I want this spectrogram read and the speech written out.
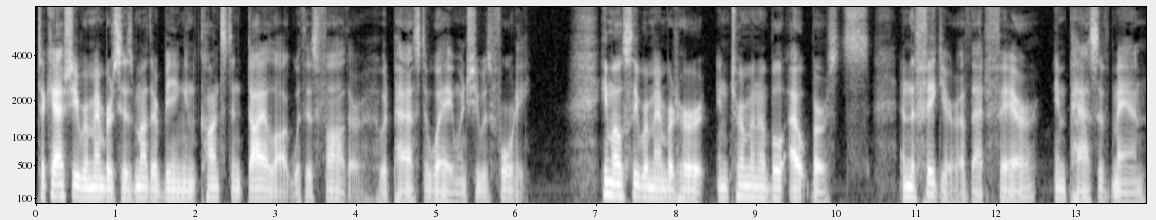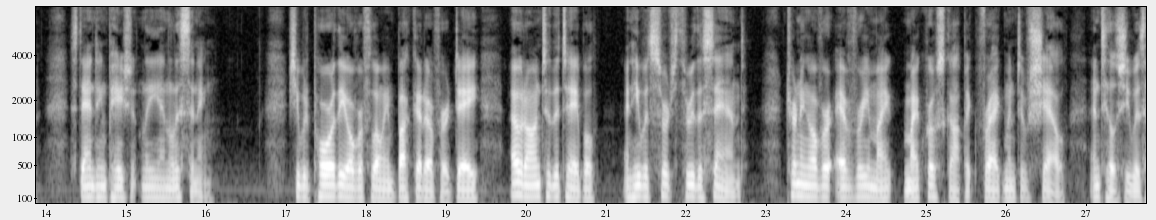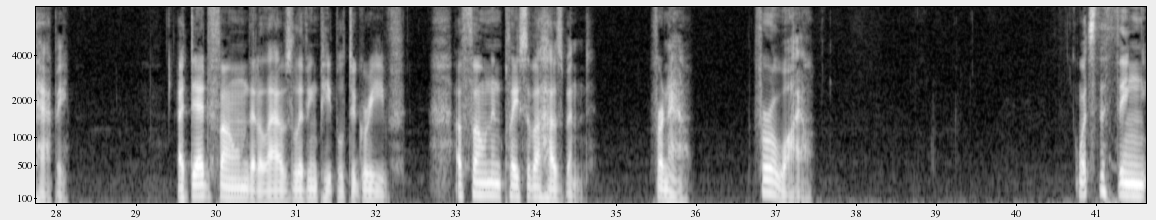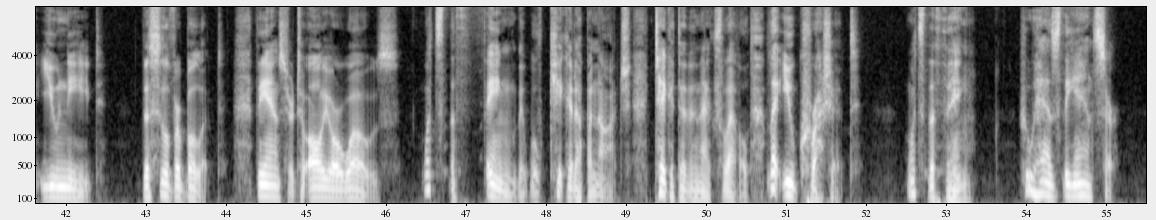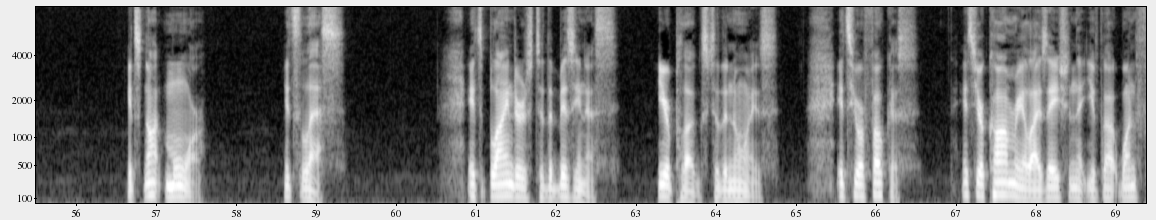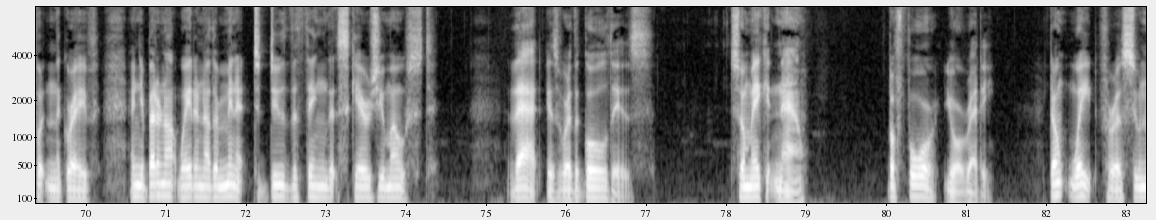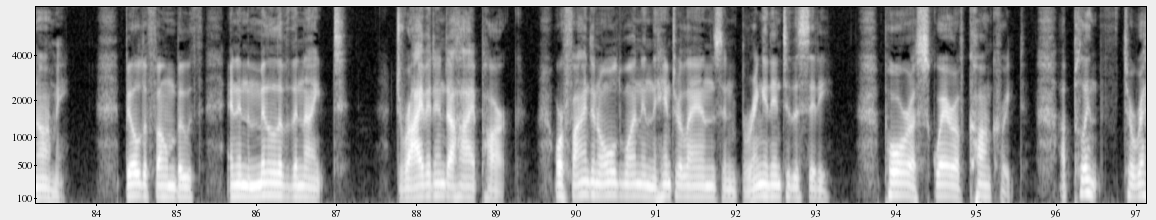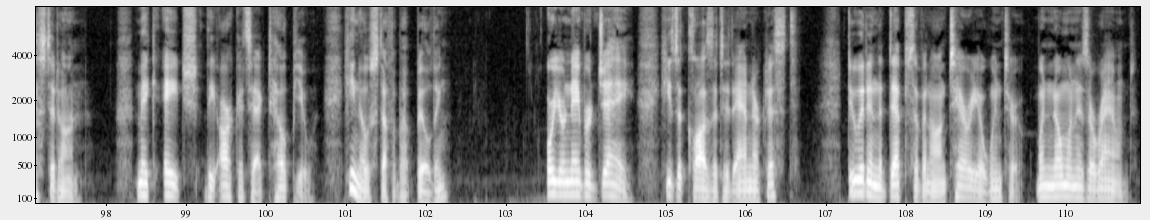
Takashi remembers his mother being in constant dialogue with his father, who had passed away when she was forty. He mostly remembered her interminable outbursts and the figure of that fair, impassive man standing patiently and listening. She would pour the overflowing bucket of her day out onto the table, and he would search through the sand, turning over every mi- microscopic fragment of shell until she was happy. A dead phone that allows living people to grieve. A phone in place of a husband. For now. For a while. What's the thing you need? The silver bullet. The answer to all your woes. What's the thing that will kick it up a notch, take it to the next level, let you crush it. What's the thing? Who has the answer? It's not more, it's less. It's blinders to the busyness, earplugs to the noise. It's your focus. It's your calm realization that you've got one foot in the grave, and you better not wait another minute to do the thing that scares you most. That is where the gold is. So make it now, before you're ready. Don't wait for a tsunami. Build a phone booth, and in the middle of the night, drive it into High Park, or find an old one in the hinterlands and bring it into the city. Pour a square of concrete, a plinth to rest it on. Make H, the architect, help you. He knows stuff about building. Or your neighbor J, He's a closeted anarchist. Do it in the depths of an Ontario winter when no one is around.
